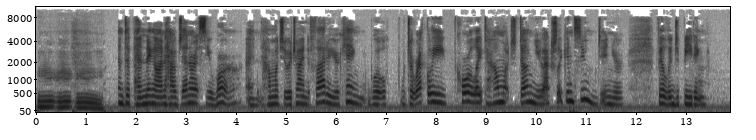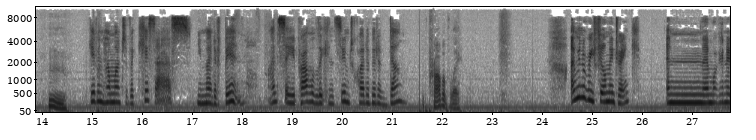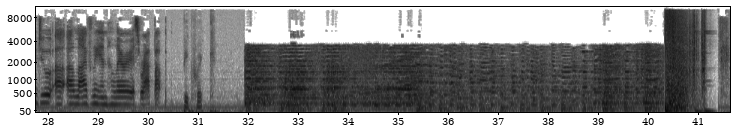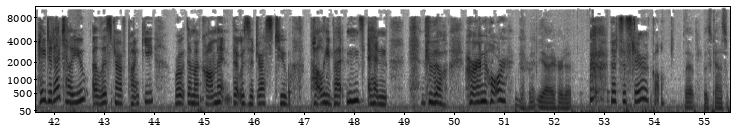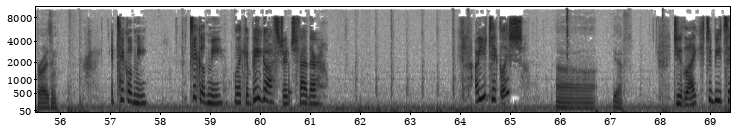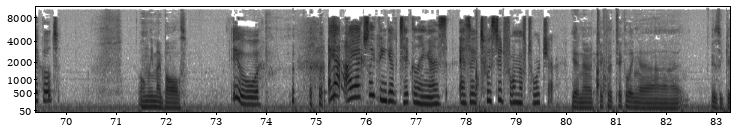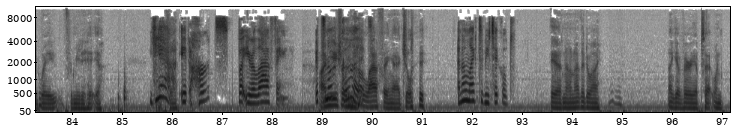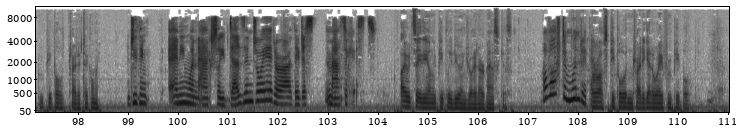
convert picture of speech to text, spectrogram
Mm-mm-mm. And depending on how generous you were and how much you were trying to flatter your king will directly correlate to how much dung you actually consumed in your village beating. Hmm. Given how much of a kiss ass you might have been, I'd say you probably consumed quite a bit of dung. Probably. I'm going to refill my drink, and then we're going to do a, a lively and hilarious wrap up. Be quick. Hey, did I tell you a listener of Punky wrote them a comment that was addressed to Polly Buttons and the Hern whore? Yeah, I heard it. That's hysterical. That was kind of surprising. It tickled me. Tickled me like a big ostrich feather. Are you ticklish? Uh, yes. Do you like to be tickled? Only my balls. Ew. I I actually think of tickling as as a twisted form of torture. Yeah, no, tickle, tickling uh, is a good way for me to hit you. Yeah, it hurts, but you're laughing. It's. I'm not usually good. not laughing, actually. I don't like to be tickled. yeah, no, neither do I. I get very upset when people try to tickle me. Do you think anyone actually does enjoy it, or are they just masochists? I would say the only people who do enjoy it are masochists. I've often wondered that. Or else people wouldn't try to get away from people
